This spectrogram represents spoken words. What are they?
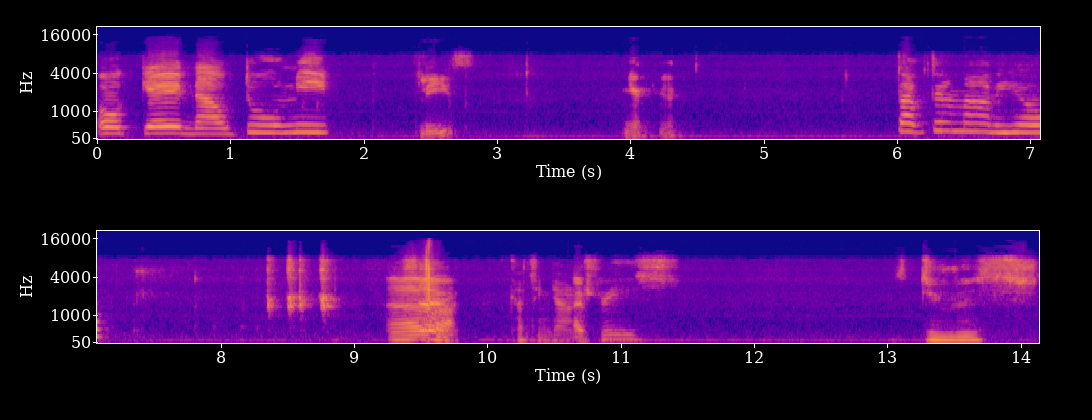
Okay, now do me, please. Yeah, yeah. Dr. Mario. Uh, So- Cutting down Oh. trees. let's do this.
